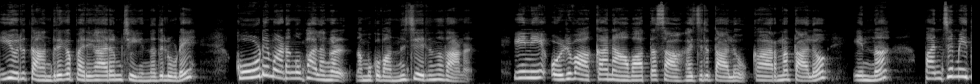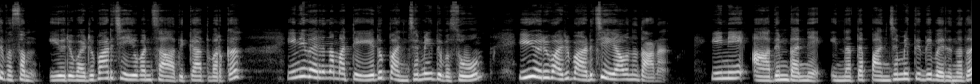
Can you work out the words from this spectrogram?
ഈ ഒരു താന്ത്രിക പരിഹാരം ചെയ്യുന്നതിലൂടെ കോടി മടങ്ങു ഫലങ്ങൾ നമുക്ക് വന്നു ചേരുന്നതാണ്. ഇനി ഒഴിവാക്കാനാവാത്ത സാഹചര്യത്താലോ കാരണത്താലോ ഇന്ന് പഞ്ചമി ദിവസം ഈ ഒരു വഴിപാട് ചെയ്യുവാൻ സാധിക്കാത്തവർക്ക് ഇനി വരുന്ന മറ്റേതു പഞ്ചമി ദിവസവും ഈ ഒരു വഴിപാട് ചെയ്യാവുന്നതാണ്. ഇനി ആദ്യം തന്നെ ഇന്നത്തെ പഞ്ചമി തിഥി വരുന്നത്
